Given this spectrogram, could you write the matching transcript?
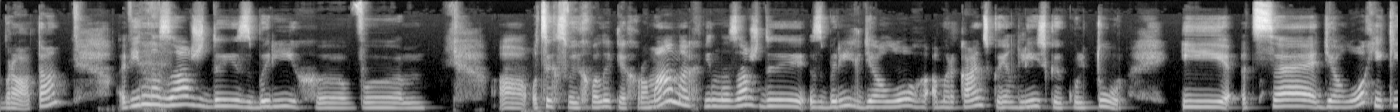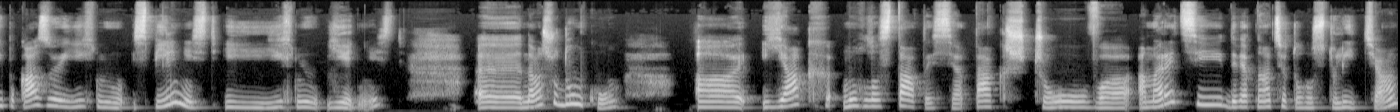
брата. Він назавжди зберіг е, в оцих своїх великих романах, він назавжди зберіг діалог американської і англійської культур. І це діалог, який показує їхню спільність і їхню єдність. Е, на вашу думку, як могло статися так, що в Америці 19 століття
